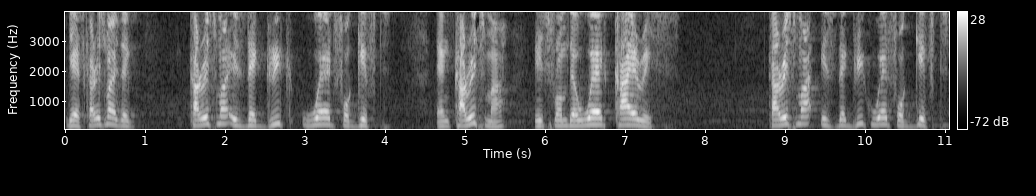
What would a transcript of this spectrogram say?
Yes, charisma is the charisma is the Greek word for gift. And charisma is from the word charis. Charisma is the Greek word for gift.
